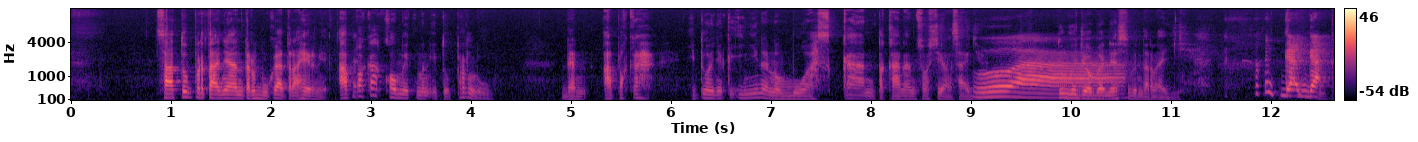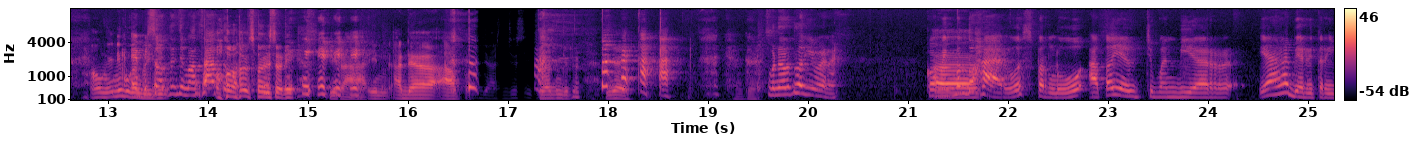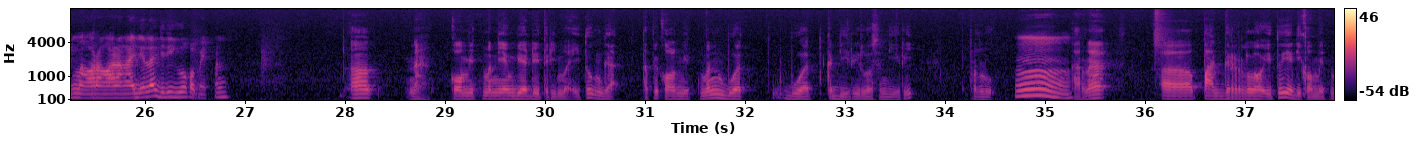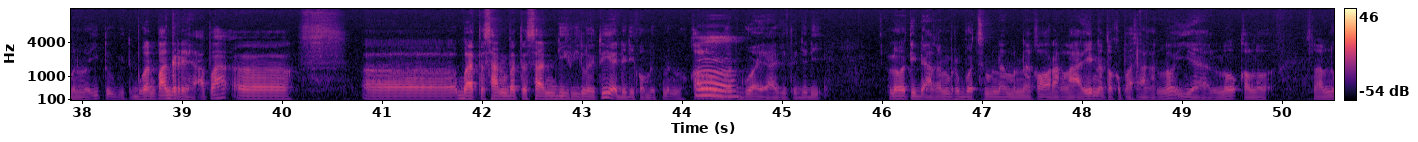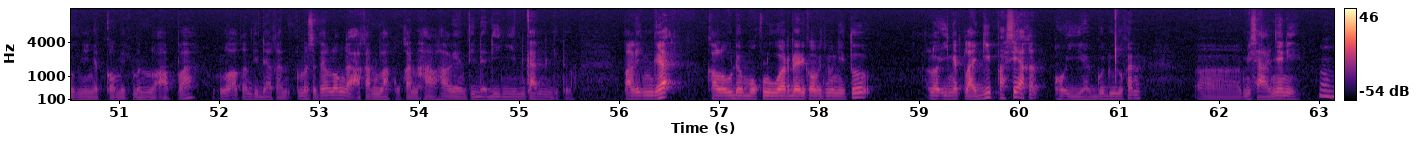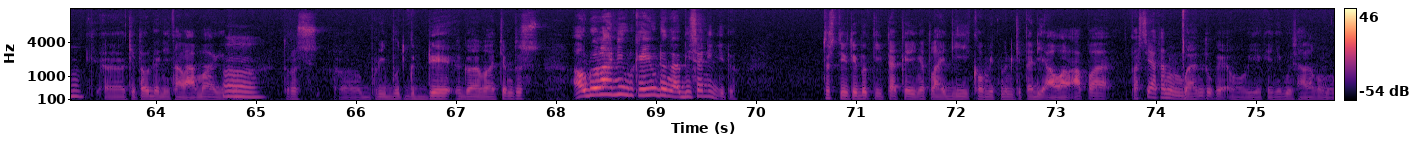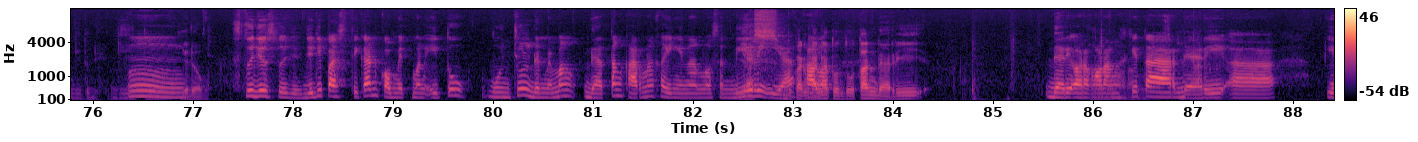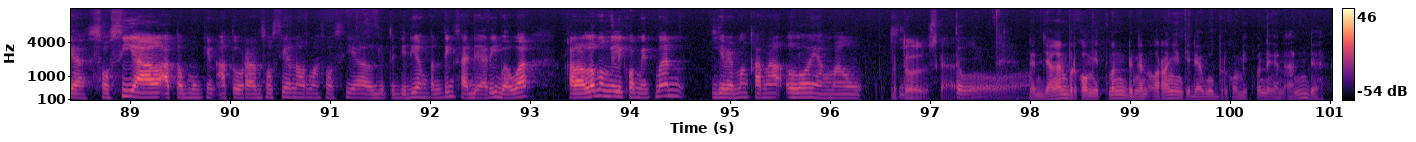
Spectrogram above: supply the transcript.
Satu pertanyaan terbuka terakhir nih. Apakah komitmen itu perlu? Dan apakah itu hanya keinginan memuaskan tekanan sosial saja? Wah. Tunggu jawabannya sebentar lagi. Enggak, enggak. Oh, ini bukan Episode cuma satu. Oh, sorry sorry. Kirain ada apa? Iklan gitu. Enggak. ya? Menurut lo gimana? Komitmen Eh. tuh harus, perlu, atau ya cuman biar ya biar diterima orang-orang aja lah. Jadi gue komitmen. Eh, nah, komitmen yang biar diterima itu enggak. Tapi komitmen buat buat ke diri lo sendiri perlu. Hmm. karena eh, pagar lo itu ya di komitmen lo itu gitu. Bukan pagar ya apa eh, eh, batasan-batasan diri lo itu ya ada di komitmen lo. Kalau Hmm. buat gua ya gitu. Jadi lo tidak akan berbuat semena-mena ke orang lain atau ke pasangan lo. Iya lo kalau selalu nginget komitmen lo apa lo akan tidak akan maksudnya lo nggak akan melakukan hal-hal yang tidak diinginkan gitu. Paling enggak kalau udah mau keluar dari komitmen itu lo inget lagi pasti akan oh iya gue dulu kan eh, misalnya nih eh, kita udah nikah lama gitu. Terus eh, beribut gede segala macem terus ah udahlah nih kayaknya udah nggak bisa nih gitu. Terus tiba-tiba kita keinget lagi komitmen kita di awal apa? Pasti akan membantu kayak oh iya kayaknya gue salah ngomong gitu deh. Gitu. Ya dong. Setuju, setuju. Jadi pastikan komitmen itu muncul dan memang datang karena keinginan lo sendiri Yes, ya. bukan Kalau karena tuntutan dari dari orang-orang. sekitar, sekitar. dari eh, ya sosial atau mungkin aturan sosial, norma sosial gitu. Jadi yang penting sadari bahwa kalau lo memilih komitmen ya memang karena lo yang mau. betul sekali Tuh. dan jangan berkomitmen dengan orang yang tidak mau berkomitmen dengan anda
